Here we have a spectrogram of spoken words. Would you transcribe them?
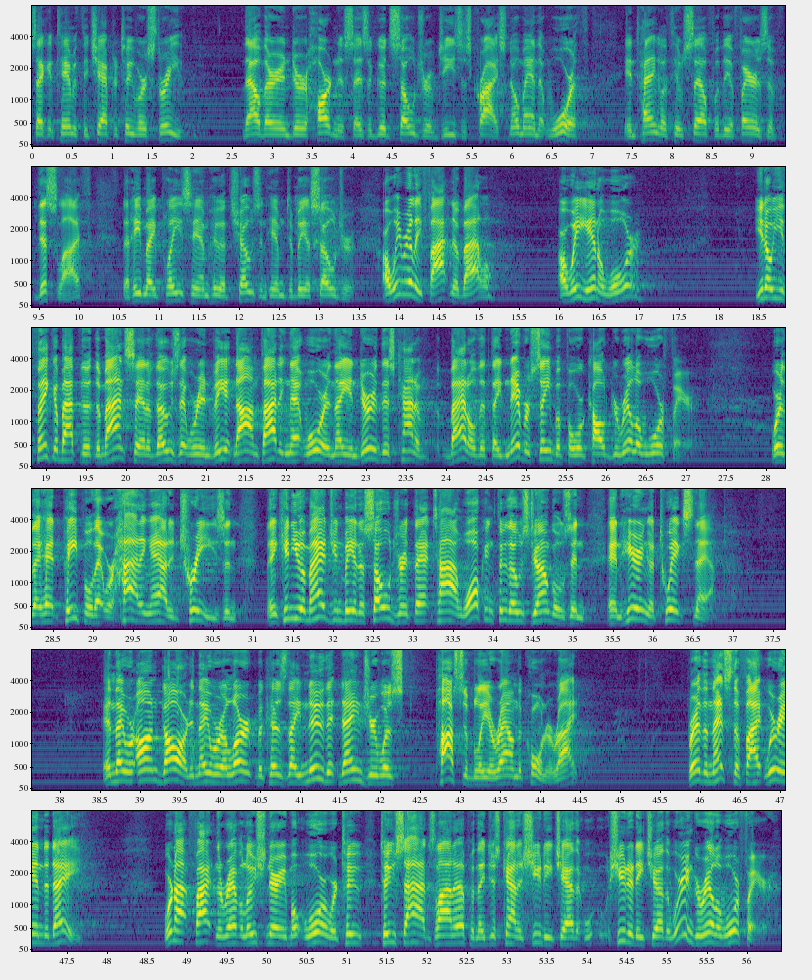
2 Timothy chapter 2 verse 3 Thou there endure hardness as a good soldier of Jesus Christ no man that warreth entangleth himself with the affairs of this life, that he may please him who hath chosen him to be a soldier. Are we really fighting a battle? Are we in a war? You know, you think about the, the mindset of those that were in Vietnam fighting that war, and they endured this kind of battle that they'd never seen before called guerrilla warfare, where they had people that were hiding out in trees. And, and can you imagine being a soldier at that time, walking through those jungles and, and hearing a twig snap? And they were on guard and they were alert because they knew that danger was possibly around the corner, right? Brethren, that's the fight we're in today. We're not fighting the Revolutionary War where two, two sides line up and they just kind of shoot each other, shoot at each other. We're in guerrilla warfare.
